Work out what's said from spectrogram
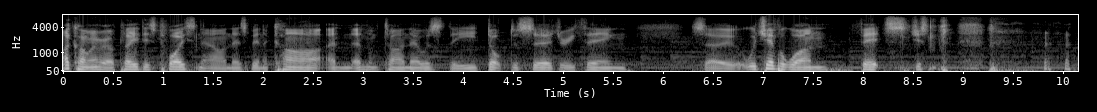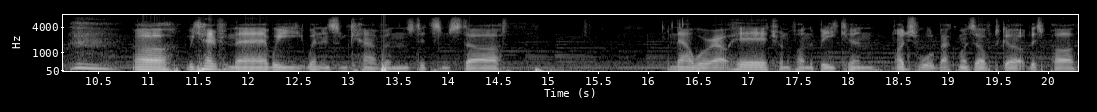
I can't remember. I've played this twice now, and there's been a car, and another time there was the doctor's surgery thing. So whichever one fits, just. uh, we came from there. We went in some caverns, did some stuff. Now we're out here trying to find the beacon. I just walked back myself to go up this path.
